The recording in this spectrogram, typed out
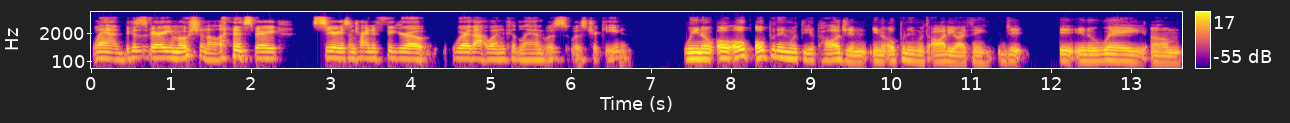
land? Because it's very emotional and it's very serious, and trying to figure out where that one could land was was tricky. Well, you know, o- opening with the apology and you know, opening with audio, I think did in a way um,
